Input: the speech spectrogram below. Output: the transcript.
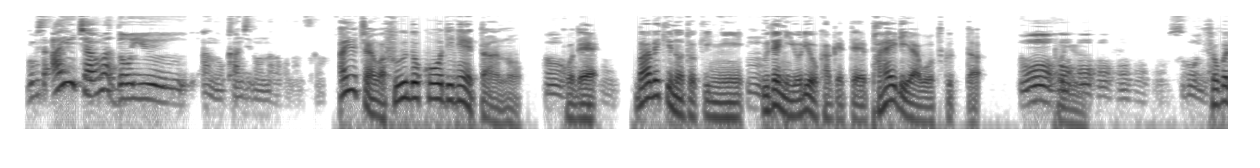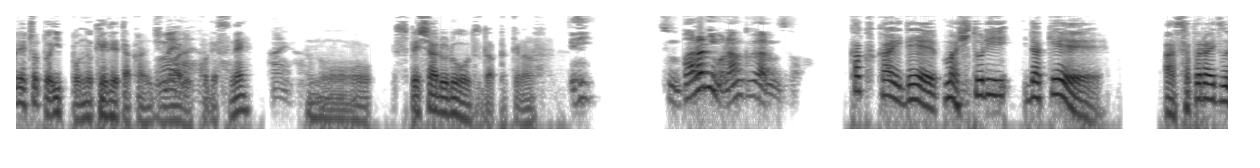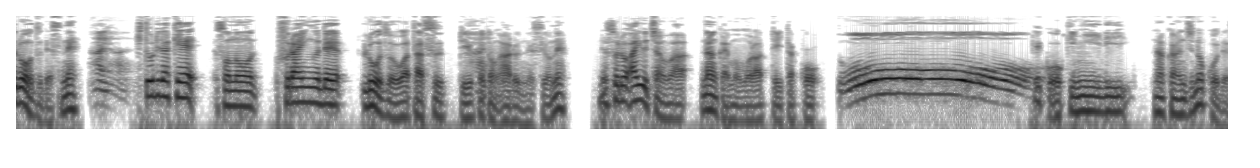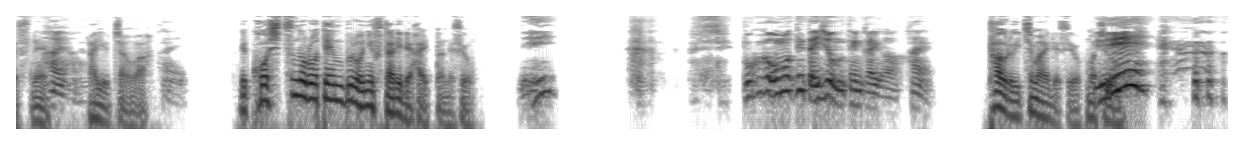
はい。ごめんなさい。あゆちゃんはどういう、あの、感じの女の子なんですか？あゆちゃんはフードコーディネーターのうん子でうんバーベキューの時にうん腕によりをかけてパエリアを作った。おーほほうほうほうほう。すごいな。そこでちょっと一歩抜け出た感じのある子ですね。はいはいあ。のースペシャルローズだったっけな。え？そのバラにもランクがあるんですか？各回で、まあ一人だけ、あ、サプライズローズですね。はいはい。一人だけ、その、フライングでローズを渡すっていうことがあるんですよね。で、それをあゆちゃんは何回ももらっていた子。おー結構お気に入りな感じの子ですね。はいはい。あゆちゃんは。はい。で、個室の露天風呂に二人で入ったんですよ。え？僕が思ってた以上の展開が。はい。タオル一枚ですよ。もちろん。え？え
